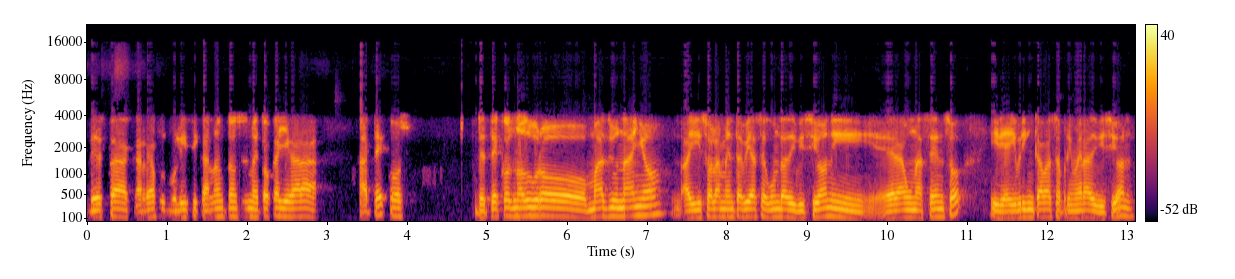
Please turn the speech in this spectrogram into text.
de esta carrera futbolística, ¿no? Entonces me toca llegar a, a Tecos. De Tecos no duró más de un año, ahí solamente había segunda división y era un ascenso y de ahí brincabas a primera división.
